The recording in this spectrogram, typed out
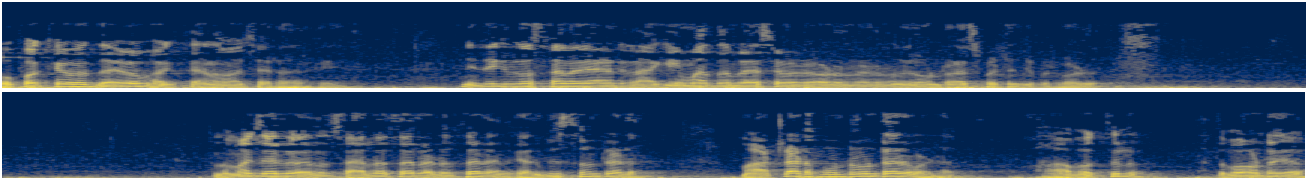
ఓ పక్కేవో దైవ భక్తి అనమాచారు వారికి నీ దగ్గరికి వస్తానా అంటే నాకు ఈ మాత్రం రాసేవాడు ఎవడున్నాడు నువ్వే ఉండి రాసి పెట్టని చెప్పాడు వాడు. అన్నమాచార్యులు గారు చాలాసార్లు అడుగుతాడు ఆయనకు అనిపిస్తూ ఉంటాడు. మాట్లాడుకుంటూ ఉంటారు వాళ్ళు. మహాభక్తులు. అంత బాగుంటాయో.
